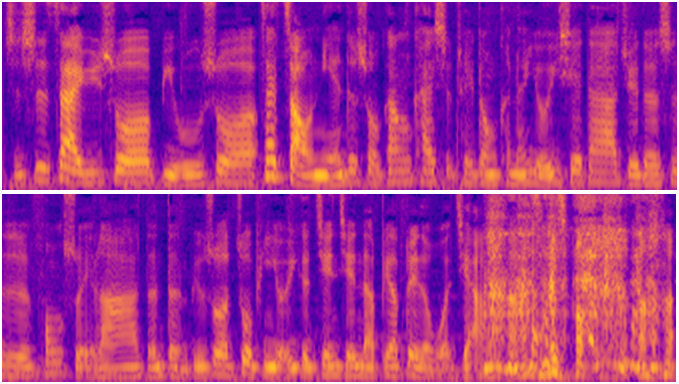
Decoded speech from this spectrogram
只是在于说，比如说在早年的时候刚刚开始推动，可能有一些大家觉得是风水啦等等，比如说作品有一个尖尖的，不要对着我家啦 这种啊，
